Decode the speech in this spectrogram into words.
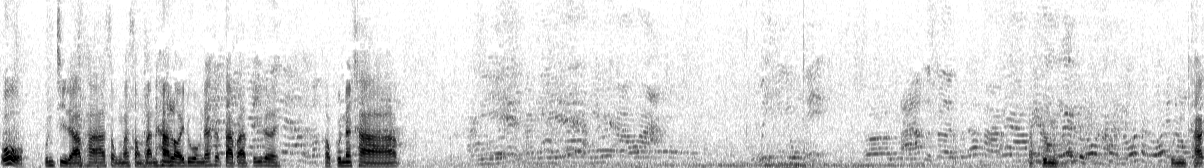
โอ้ คุณจิราภาส่งมา 2,500 ดวงได้สตาร์ปาร์ตี้เลย ขอบคุณนะครับขอบคุณ คุณทัก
